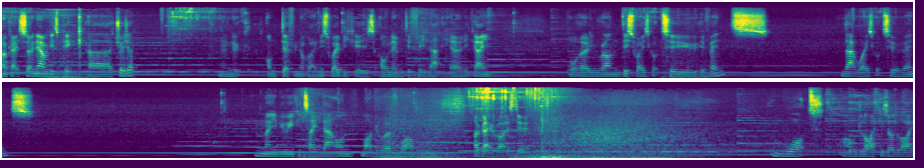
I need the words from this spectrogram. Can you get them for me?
Okay, so now we get to pick uh, treasure. And look, I'm definitely not going this way because I'll never defeat that in early game or early run. This way's got two events. That way's got two events. Maybe we could take that on. Might be worthwhile. Okay, right, let's do it. What I would like is I'd like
